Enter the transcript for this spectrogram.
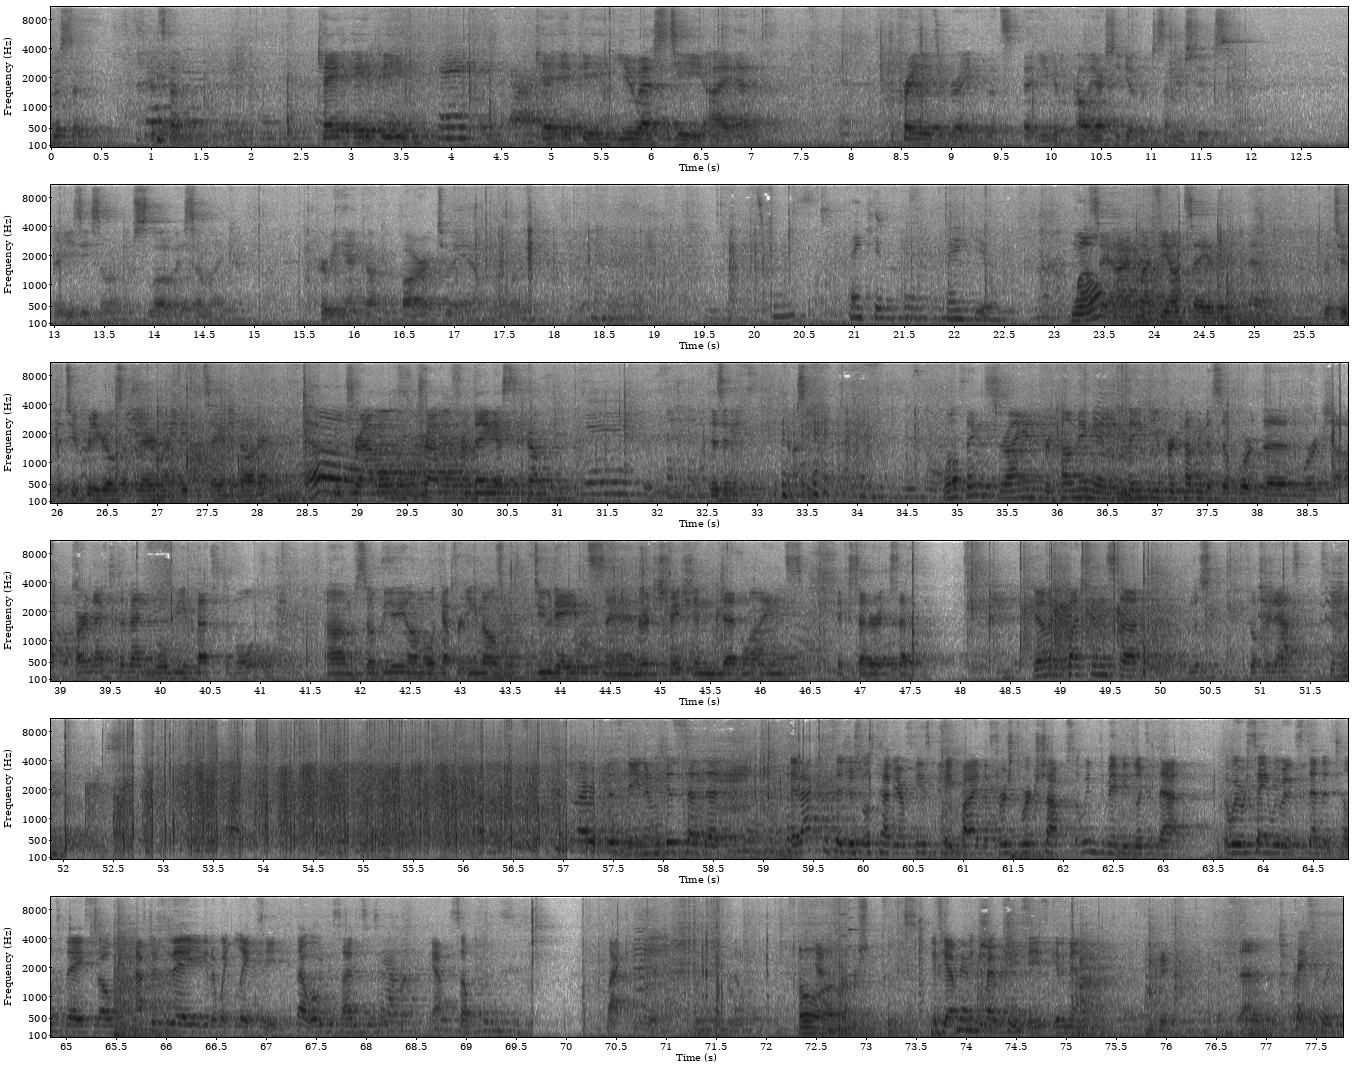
Go listen. Good stuff. K A P K A P U S T I N. The preludes are great. That's, uh, you could probably actually give them to some of your students. They're easy. Some of them are slow. They sound like Herbie Hancock in a bar at 2 a.m. Thank you. Thank you. Well, Say hi to my fiance and, and the two the two pretty girls up there, my fiance and a daughter, who traveled traveled from Vegas to come visit me. Come see me. well, thanks Ryan for coming, and thank you for coming to support the, the workshop. Our next event will be festival, um, so be on the lookout for emails with due dates and registration deadlines, et cetera, et cetera. If you have any questions, uh, just feel free to ask. Let's get in. And I was visiting, and we just said that, it actually says you're supposed to have your fees paid by the first workshop, so we need to maybe look at that. But we were saying we would extend it till today, so after today, you get a wait, late fee. Is that what we decided, Susan? Yeah, Yeah, so. Like, so, Oh, Yeah. uh, membership. if you have any membership fees, get them in. Okay. Basically.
